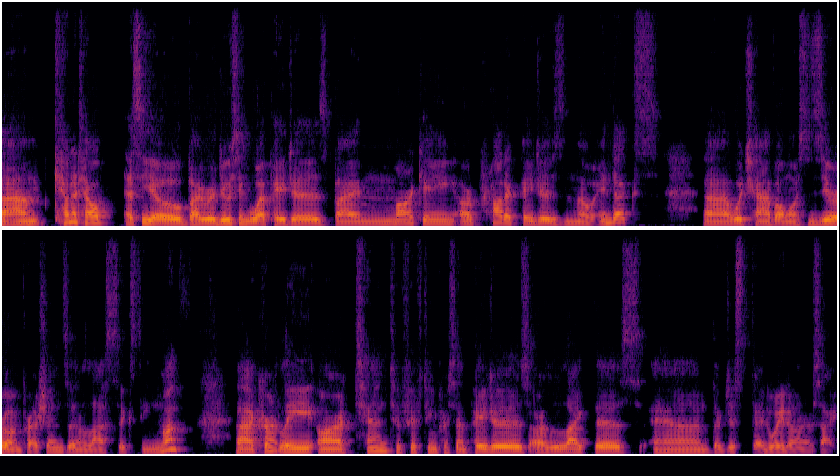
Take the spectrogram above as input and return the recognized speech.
Um, can it help SEO by reducing web pages by marking our product pages no index, uh, which have almost zero impressions in the last 16 months? Uh, currently, our 10 to 15% pages are like this, and they're just dead weight on our site.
